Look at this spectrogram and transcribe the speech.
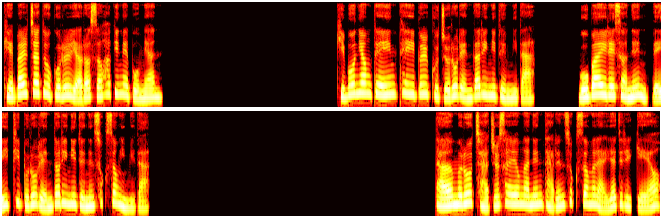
개발자 도구를 열어서 확인해보면 기본 형태인 테이블 구조로 렌더링이 됩니다. 모바일에서는 native로 렌더링이 되는 속성입니다. 다음으로 자주 사용하는 다른 속성을 알려드릴게요.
